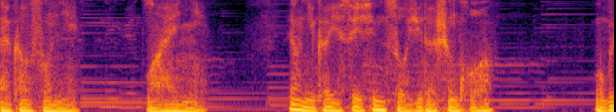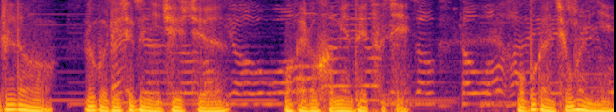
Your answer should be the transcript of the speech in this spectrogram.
来告诉你，我爱你，让你可以随心所欲的生活。我不知道，如果这些被你拒绝，我该如何面对自己？我不敢去问你，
